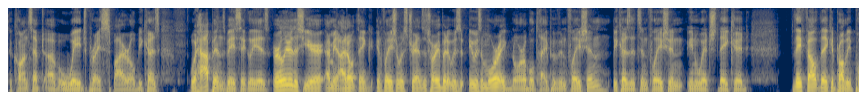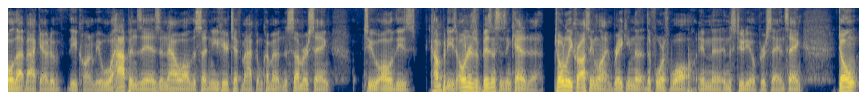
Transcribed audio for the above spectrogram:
the concept of a wage price spiral because what happens basically is earlier this year i mean i don't think inflation was transitory but it was it was a more ignorable type of inflation because it's inflation in which they could they felt they could probably pull that back out of the economy. What happens is and now all of a sudden you hear tiff macklem come out in the summer saying to all of these companies owners of businesses in canada totally crossing the line breaking the, the fourth wall in the in the studio per se and saying don't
